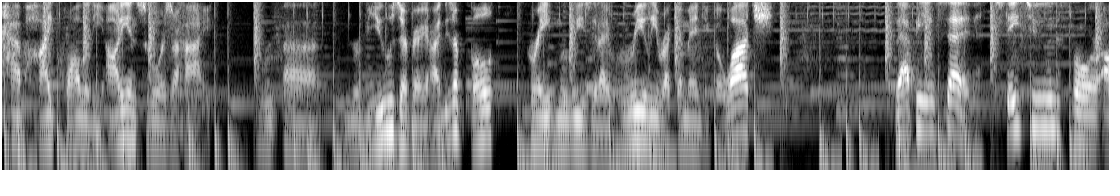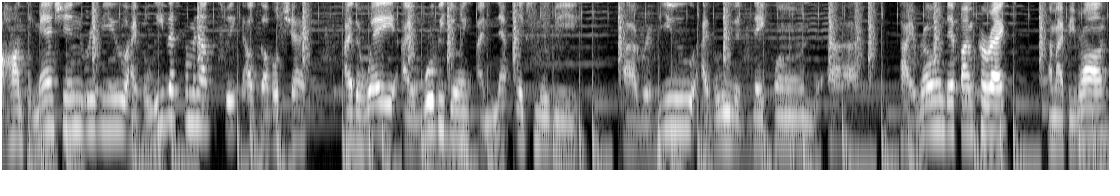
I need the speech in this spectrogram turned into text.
have high quality. Audience scores are high, uh, reviews are very high. These are both great movies that I really recommend you go watch. That being said, stay tuned for a Haunted Mansion review. I believe that's coming out this week. I'll double check. Either way, I will be doing a Netflix movie uh, review. I believe it's They Cloned uh, Tyrone, if I'm correct. I might be wrong.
